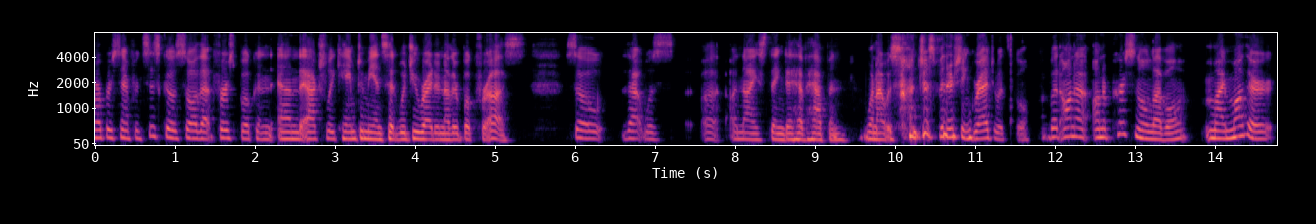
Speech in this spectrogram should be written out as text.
Harper San Francisco saw that first book and, and actually came to me and said, Would you write another book for us? So that was a, a nice thing to have happen when I was just finishing graduate school. But on a on a personal level, my mother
